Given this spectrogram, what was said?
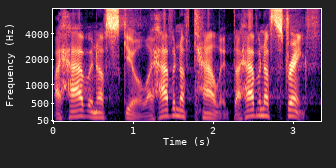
I have enough skill. I have enough talent. I have enough strength.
